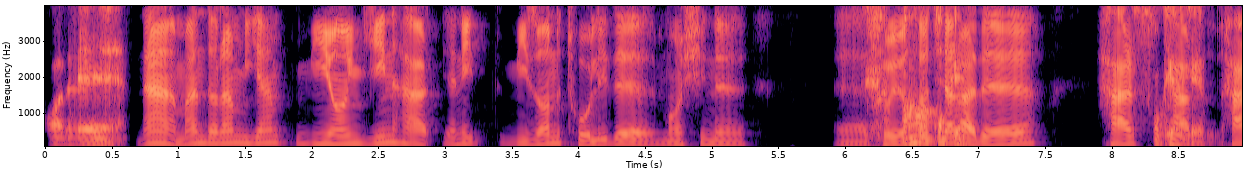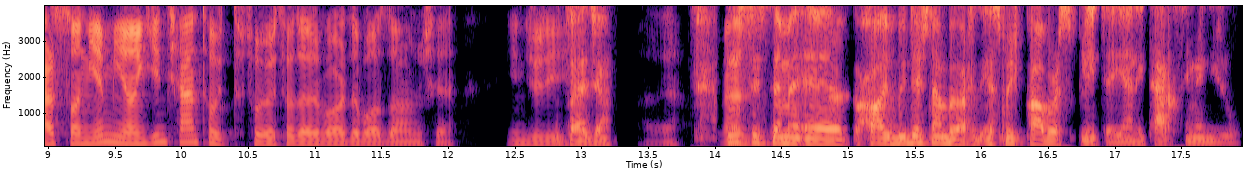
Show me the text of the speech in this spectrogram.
آره. نه من دارم میگم میانگین هر یعنی میزان تولید ماشین تویوتا. چقدره؟ هر, س- okay، هر... okay. هر ثانیه میانگین چند تا تویوتا داره وارد بازار میشه؟ اینجوری. متوجهم. آره. اون من- سیستم هایبریدش هم ببخشید اسمش power split ه یعنی تقسیم نیرو.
